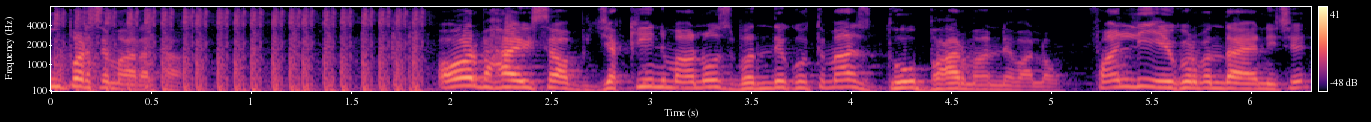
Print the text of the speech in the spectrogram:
ऊपर से मारा था। और भाई साहब, यकीन मानो उस बंदे को तो मैं आज दो बार मारने वाला हूँ। फाइनली एक और बंदा आया नीचे।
